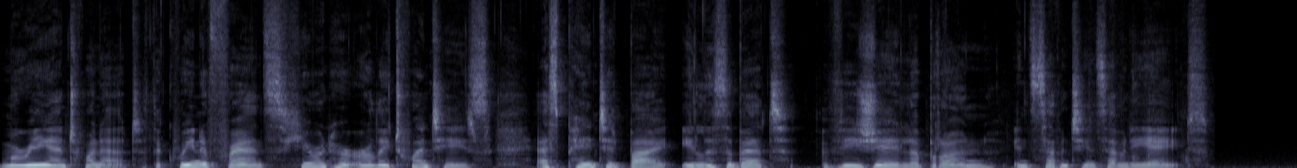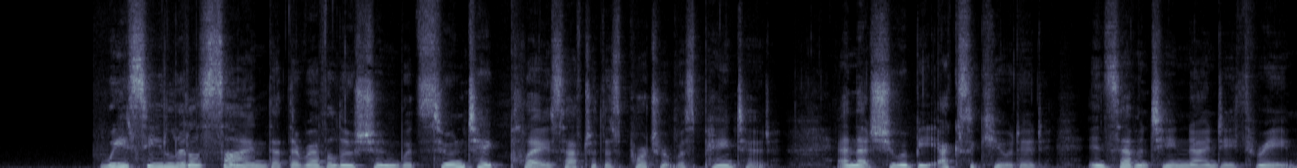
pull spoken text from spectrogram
Marie Antoinette, the Queen of France, here in her early 20s, as painted by Elisabeth Vigée Lebrun in 1778. We see little sign that the revolution would soon take place after this portrait was painted, and that she would be executed in 1793.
